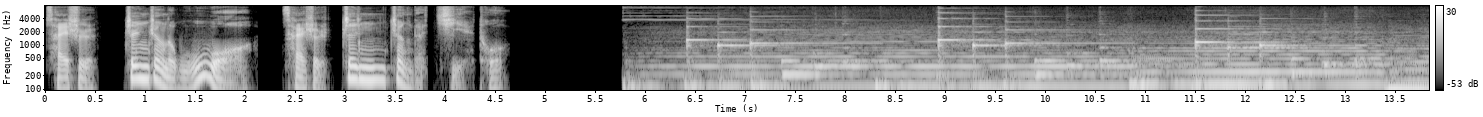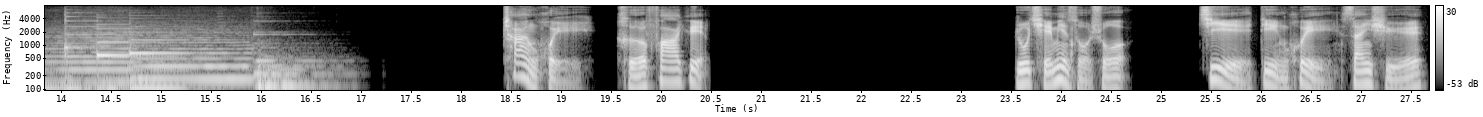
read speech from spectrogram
才是真正的无我，才是真正的解脱。忏悔和发愿，如前面所说，戒定慧三学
